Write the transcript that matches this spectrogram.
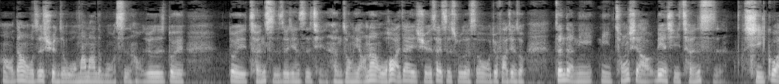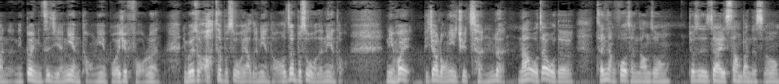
齁，当然我是选择我妈妈的模式，齁，就是对对诚实这件事情很重要。那我后来在学赛斯书的时候，我就发现说，真的，你你从小练习诚实。习惯了，你对你自己的念头，你也不会去否认，你不会说哦，这不是我要的念头，哦，这不是我的念头，你会比较容易去承认。然后我在我的成长过程当中，就是在上班的时候，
